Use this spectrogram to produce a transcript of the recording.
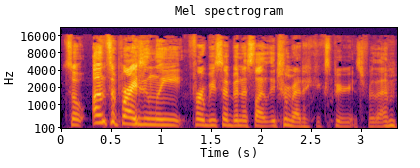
So unsurprisingly, Furbies have been a slightly traumatic experience for them.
